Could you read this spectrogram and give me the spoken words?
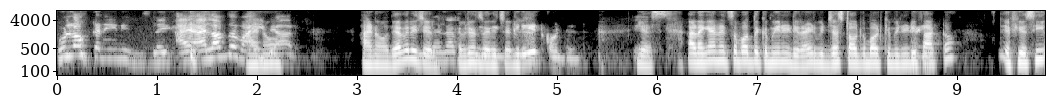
Full of Canadians. Like I, I love the I vibe. know. Yeah. I know they're very chill. Everyone's very chill. Great content. Yes. And again, it's about the community, right? We just talked about community Right. factor. If you see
